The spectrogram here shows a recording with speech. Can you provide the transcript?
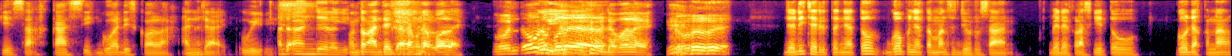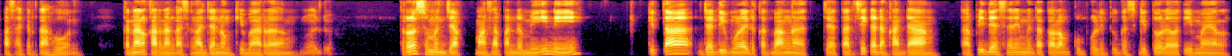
kisah kasih gua di sekolah. Anjay. Wih. Ada anjay lagi. Untung anjay sekarang udah boleh. Oh, udah Oh, boleh. ya? udah boleh. Udah boleh. Jadi ceritanya tuh gue punya teman sejurusan, beda kelas gitu. Gue udah kenal pas akhir tahun. Kenal karena nggak sengaja nongki bareng. Waduh. Terus semenjak masa pandemi ini, kita jadi mulai dekat banget. Chatan sih kadang-kadang, tapi dia sering minta tolong kumpulin tugas gitu lewat email.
